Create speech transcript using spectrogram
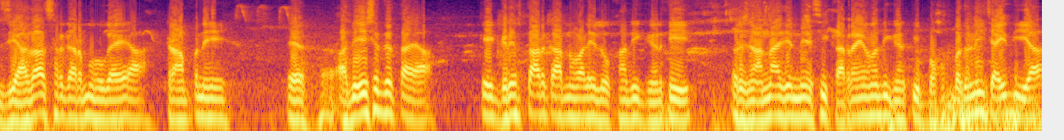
ਜ਼ਿਆਦਾ ਸਰਗਰਮ ਹੋ ਗਏ ਆ। ਟਰੰਪ ਨੇ ਆਦੇਸ਼ ਦਿੱਤਾ ਆ ਕਿ ਗ੍ਰਿਫਤਾਰ ਕਰਨ ਵਾਲੇ ਲੋਕਾਂ ਦੀ ਗਿਣਤੀ, ਰੋਜ਼ਾਨਾ ਜਿੰਨੇ ਅਸੀਂ ਕਰ ਰਹੇ ਹਾਂ, ਉਹਨਾਂ ਦੀ ਗਿਣਤੀ ਬਹੁਤ ਵਧਣੀ ਚਾਹੀਦੀ ਆ।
